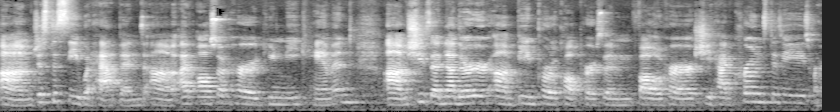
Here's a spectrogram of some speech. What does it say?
um, just to see what happens. Um, I've also heard Unique Hammond. Um, she's another um, bean protocol person. Follow her. She had Crohn's disease or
